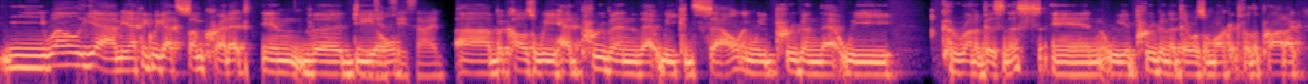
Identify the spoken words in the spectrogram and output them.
well, yeah, I mean, I think we got some credit in the deal. Agency side. uh, because we had proven that we could sell and we'd proven that we could run a business and we had proven that there was a market for the product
